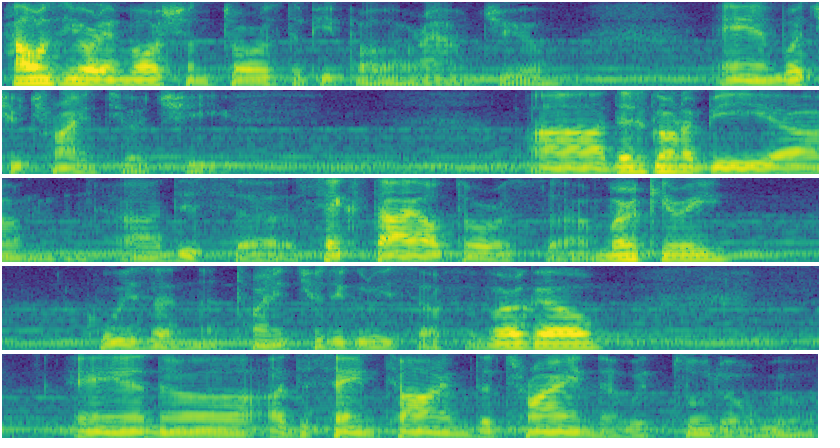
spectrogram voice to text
How is your emotion towards the people around you, and what you're trying to achieve. Uh, there's gonna be um, uh, this uh, sextile towards uh, Mercury, who is in 22 degrees of Virgo and uh, at the same time the trine with pluto will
